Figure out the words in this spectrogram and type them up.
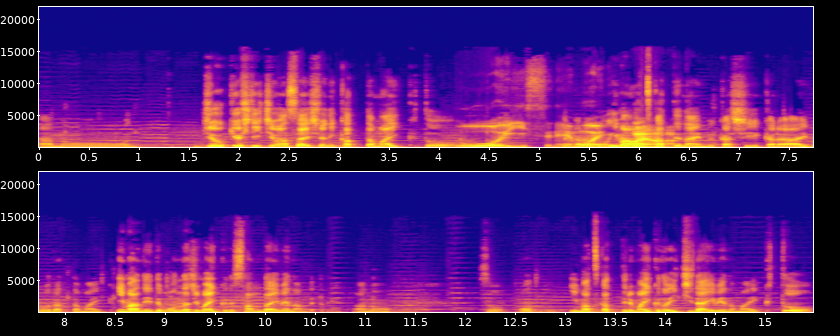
あのー上京して一番最初に買ったマイクと、おおいいっすね。もう今は使ってない昔から相棒だったマイク。今ね、でも同じマイクで3代目なんだよね。あの、そう、お今使ってるマイクの1代目のマイクと、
